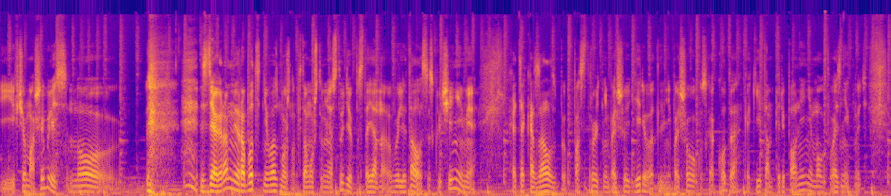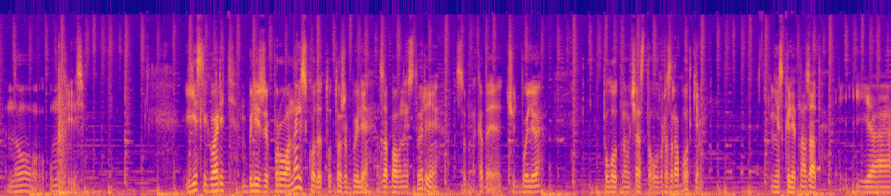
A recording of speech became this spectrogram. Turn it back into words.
и в чем ошиблись, но с диаграммами работать невозможно, потому что у меня студия постоянно вылетала с исключениями, хотя, казалось бы, построить небольшое дерево для небольшого куска кода, какие там переполнения могут возникнуть, но умудрились. Если говорить ближе про анализ кода, то тоже были забавные истории, особенно когда я чуть более плотно участвовал в разработке. Несколько лет назад я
